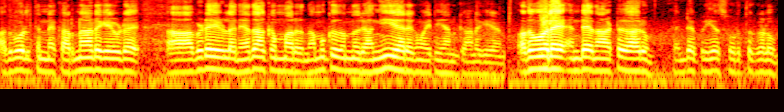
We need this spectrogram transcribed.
അതുപോലെ തന്നെ കർണാടകയുടെ അവിടെയുള്ള നേതാക്കന്മാർ നമുക്ക് തന്നൊരു അംഗീകാരമായിട്ട് ഞാൻ കാണുകയാണ്. അതുപോലെ എന്റെ നാട്ടുകാരും എന്റെ പ്രിയ സുഹൃത്തുക്കളും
